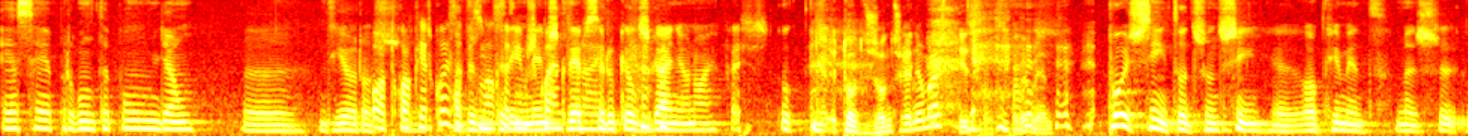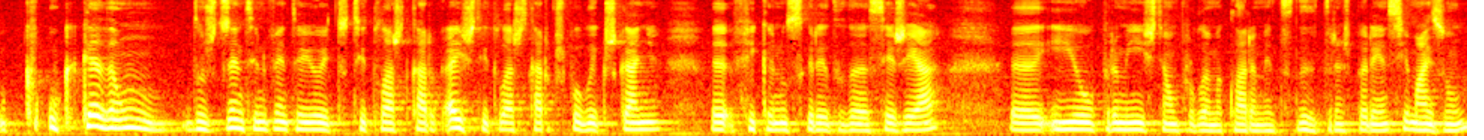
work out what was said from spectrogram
Essa é a pergunta para um milhão uh, de euros. Ou de qualquer coisa, Talvez um bocadinho menos, quanto, que deve é? ser o que eles ganham, não é? o... Todos juntos ganham mais que isso, seguramente. Pois sim, todos juntos sim, uh, obviamente. Mas uh, o, que, o, que, cada um dos 298 titulares de cargo, ex-titulares de cargos públicos ganha fica no segredo da CGA. Uh, e eu, para mim, isto é um problema claramente de transparência, mais um.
